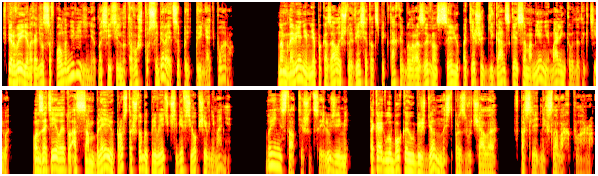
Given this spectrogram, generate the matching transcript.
Впервые я находился в полном неведении относительно того, что собирается предпринять Пуаро. На мгновение мне показалось, что весь этот спектакль был разыгран с целью потешить гигантское самомнение маленького детектива. Он затеял эту ассамблею просто, чтобы привлечь к себе всеобщее внимание. Но я не стал тешиться иллюзиями. Такая глубокая убежденность прозвучала в последних словах Пуаро.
